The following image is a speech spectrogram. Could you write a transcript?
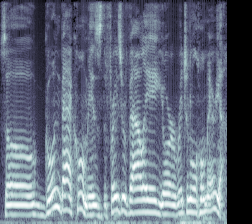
So, going back home, is the Fraser Valley your original home area?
